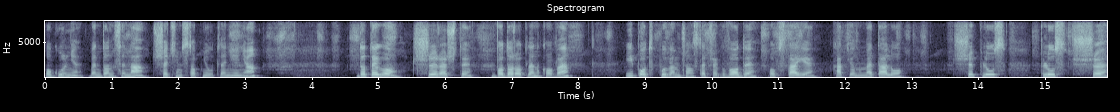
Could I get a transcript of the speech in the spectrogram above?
ogólnie będący na trzecim stopniu utlenienia, do tego trzy reszty wodorotlenkowe i pod wpływem cząsteczek wody powstaje kation metalu 3 plus plus 3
